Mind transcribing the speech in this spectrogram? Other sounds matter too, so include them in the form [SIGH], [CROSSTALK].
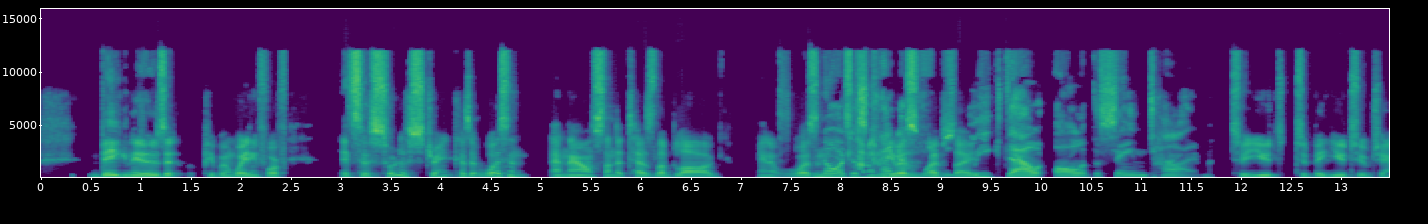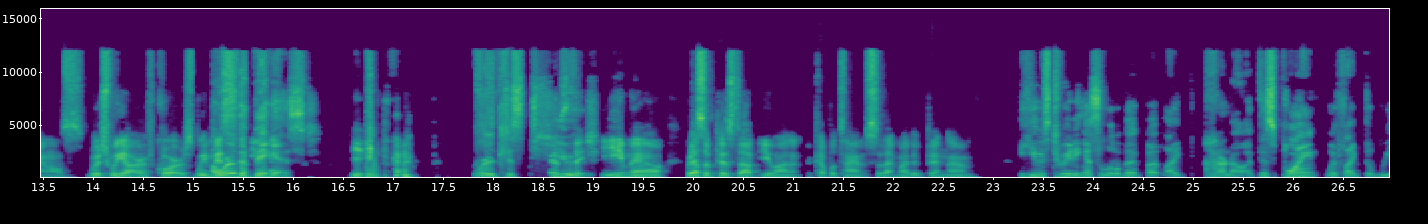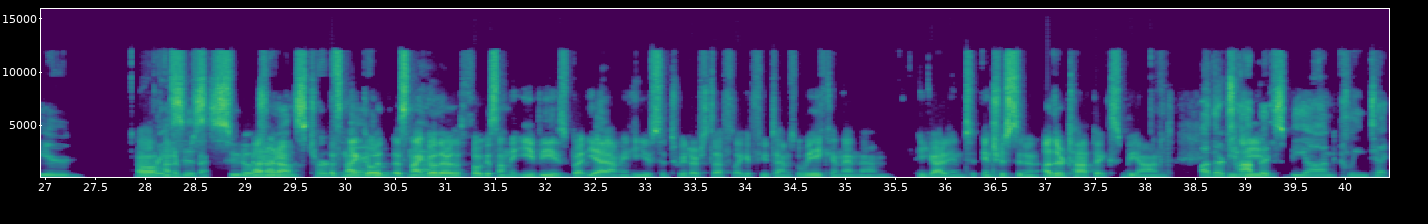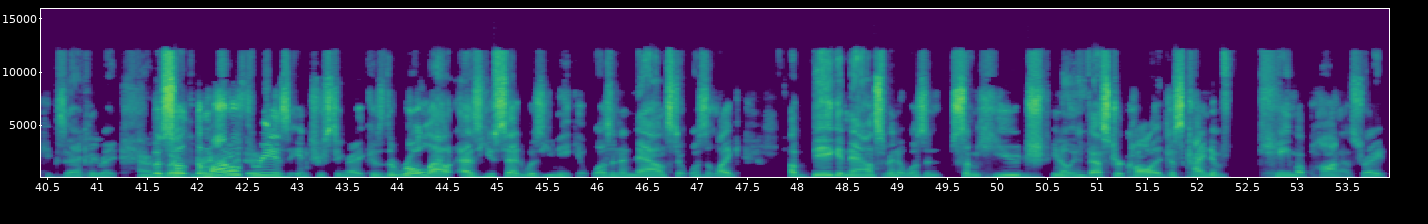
big news that people have been waiting for. It's a sort of strange because it wasn't announced on the tesla blog and it wasn't no it just kind of website. leaked out all at the same time. To you to big youtube channels which we are of course. We oh, we're the, the biggest. Yeah. [LAUGHS] we're just huge. email we also pissed off Elon a couple times, so that might have been. um He was tweeting us a little bit, but like I don't know. At this point, with like the weird oh, racist pseudo no, no, no. turf. Let's not go. Let's not yeah. go there. Let's focus on the EVs. But yeah, I mean, he used to tweet our stuff like a few times a week, and then um he got into interested in other topics beyond other EVs. topics beyond clean tech. Exactly right. But like so the Model Three is interesting, right? Because the rollout, as you said, was unique. It wasn't announced. It wasn't like a big announcement. It wasn't some huge, you know, investor call. It just kind of came upon us, right?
